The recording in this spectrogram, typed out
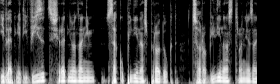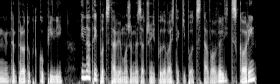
ile mieli wizyt średnio zanim zakupili nasz produkt, co robili na stronie zanim ten produkt kupili i na tej podstawie możemy zacząć budować taki podstawowy lead scoring,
